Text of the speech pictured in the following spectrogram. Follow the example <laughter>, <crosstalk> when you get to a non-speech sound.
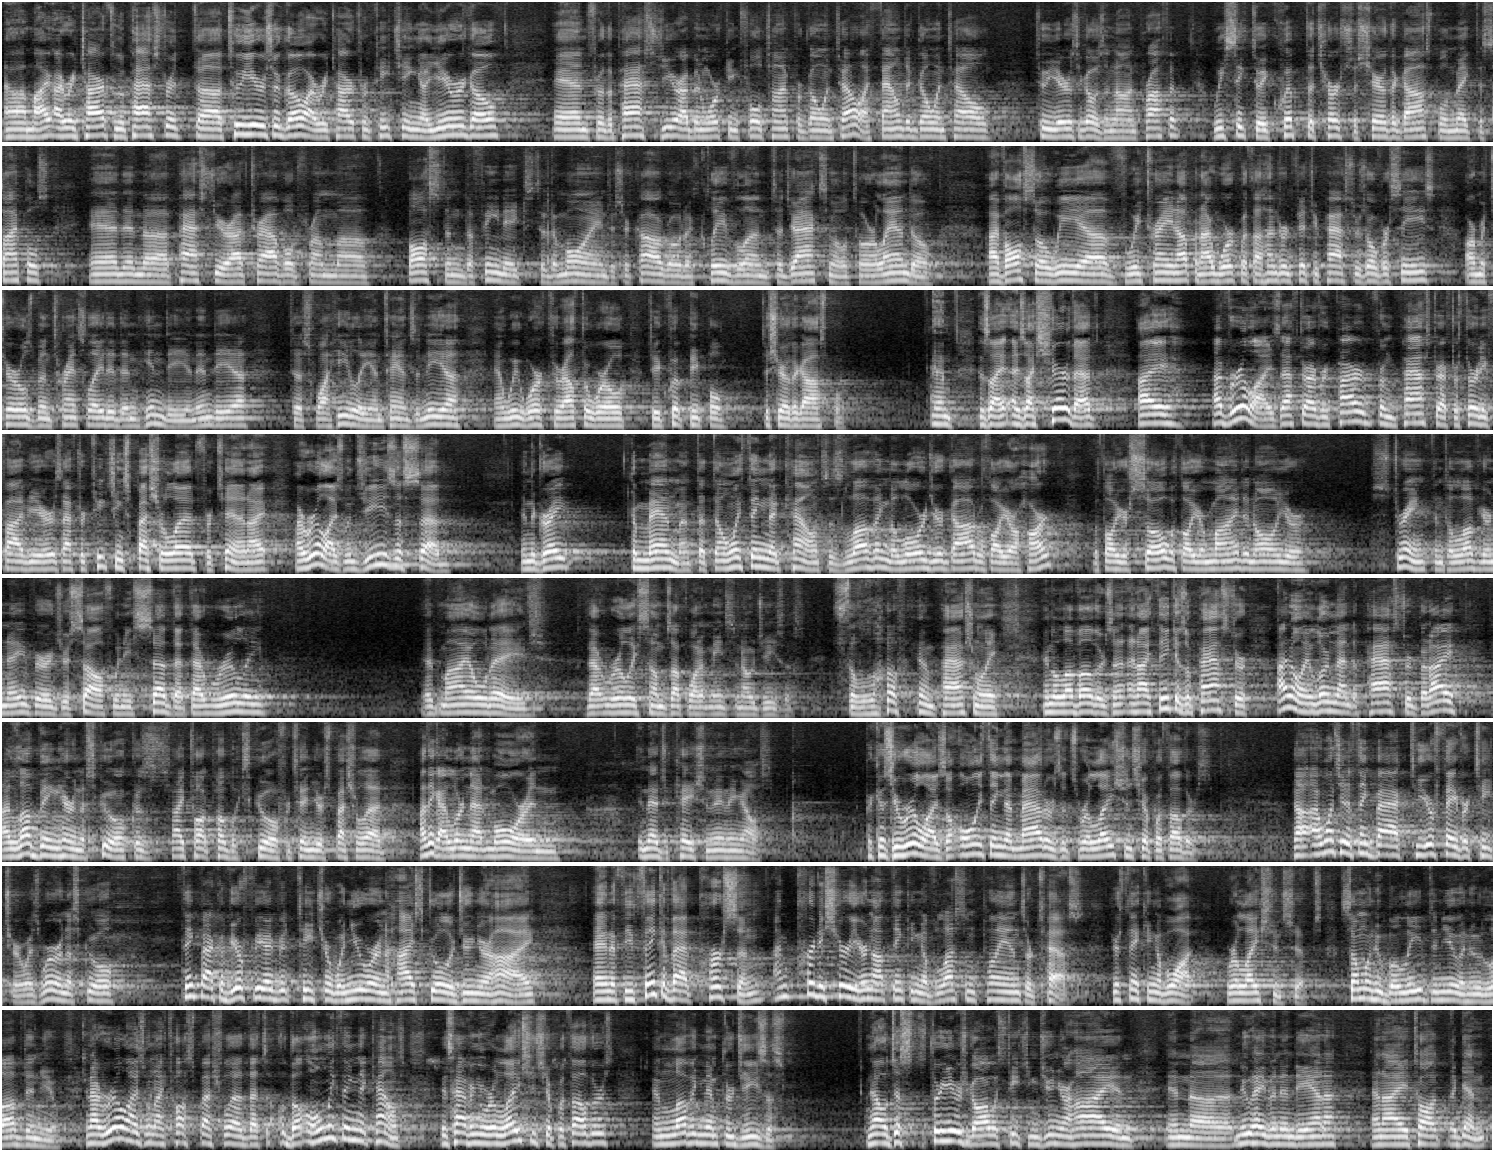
um, I, I, retired from the pastorate uh, two years ago. I retired from teaching a year ago. And for the past year, I've been working full time for Go and Tell. I founded Go and Tell two years ago as a nonprofit. We seek to equip the church to share the gospel and make disciples. And in the past year, I've traveled from uh, Boston to Phoenix to Des Moines to Chicago to Cleveland to Jacksonville to Orlando. I've also, we, have, we train up and I work with 150 pastors overseas. Our material's been translated in Hindi in India, to Swahili in Tanzania, and we work throughout the world to equip people to share the gospel. And as I, as I share that, I, I've realized after I've retired from the pastor after 35 years, after teaching special ed for 10, I, I realized when Jesus said in the great commandment that the only thing that counts is loving the Lord your God with all your heart, with all your soul, with all your mind, and all your strength, and to love your neighbor as yourself, when he said that, that really, at my old age, that really sums up what it means to know Jesus. It's to love him passionately and to love others. And, and I think as a pastor, I not only learned that in the pastor, but I, I love being here in the school because I taught public school for 10 years special ed. I think I learned that more in, in education than anything else. Because you realize the only thing that matters is relationship with others. Now, I want you to think back to your favorite teacher. As we're in a school, think back of your favorite teacher when you were in high school or junior high and if you think of that person, I'm pretty sure you're not thinking of lesson plans or tests. You're thinking of what? Relationships. Someone who believed in you and who loved in you. And I realized when I taught special ed, that's the only thing that counts is having a relationship with others and loving them through Jesus. Now, just three years ago, I was teaching junior high in, in uh, New Haven, Indiana, and I taught, again,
